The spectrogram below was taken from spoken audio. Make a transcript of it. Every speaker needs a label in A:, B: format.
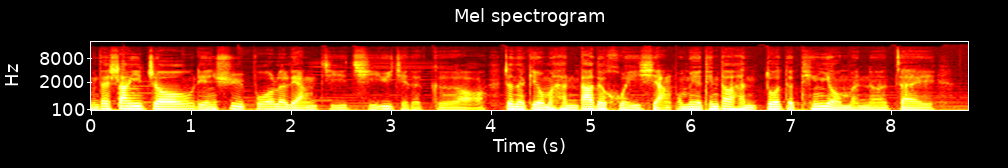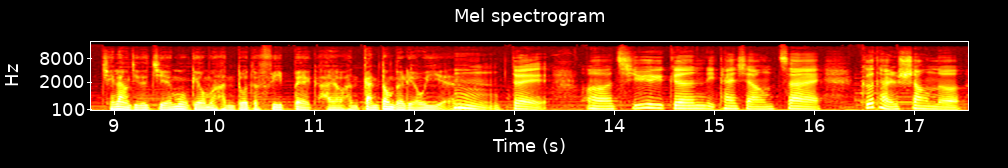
A: 我们在上一周连续播了两集齐豫姐的歌哦，真的给我们很大的回响。我们也听到很多的听友们呢，在前两集的节目给我们很多的 feedback，还有很感动的留言。
B: 嗯，对，呃，齐豫跟李泰祥在歌坛上呢，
